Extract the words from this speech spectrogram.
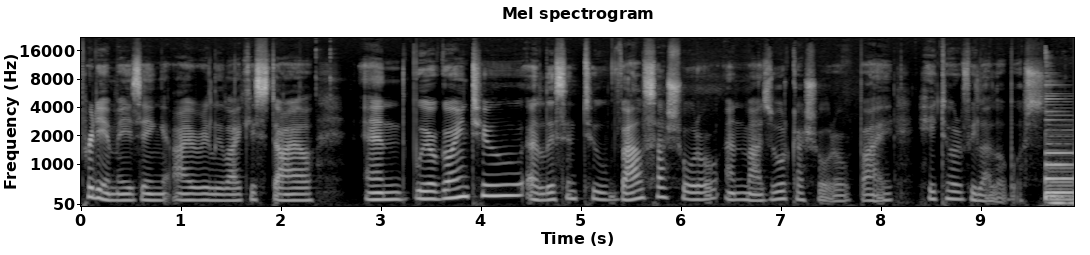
pretty amazing. I really like his style. And we're going to uh, listen to Valsa Choro and Mazurka Choro by Heitor Villalobos.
